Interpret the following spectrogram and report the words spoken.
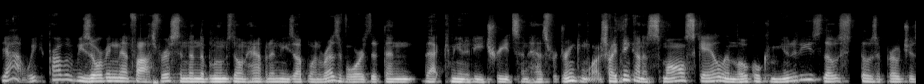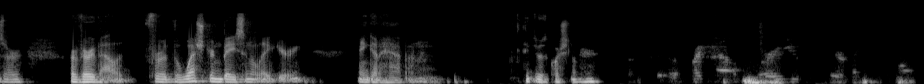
yeah, we could probably be absorbing that phosphorus and then the blooms don't happen in these upland reservoirs that then that community treats and has for drinking water. So I think on a small scale in local communities, those, those approaches are, are very valid. For the western basin of Lake Erie, ain't gonna happen. I think there was a question over here. Right now, where are you? consider legacy home?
